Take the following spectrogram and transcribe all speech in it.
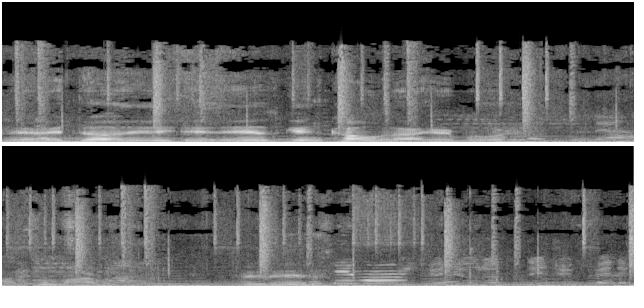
Yeah, it does. It, it is getting cold out here, boy. It is. Did you, did you finish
